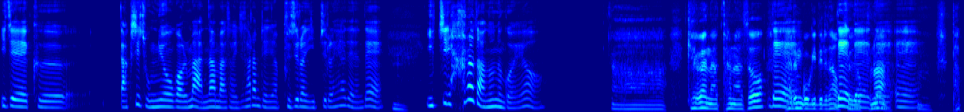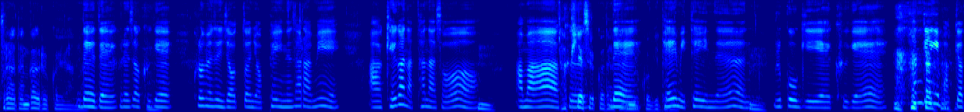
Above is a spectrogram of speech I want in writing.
이제 그 낚시 종료가 얼마 안 남아서 이제 사람들이 그냥 부지런히 입질을 해야 되는데 음. 입질이 하나도 안 오는 거예요. 아, 개가 나타나서 네. 다른 고기들이 다 네, 없어졌구나. 네, 네, 네. 음, 바꾸라던가 그럴 거예요 아마. 네, 네. 그래서 그게 그러면서 이제 어떤 옆에 있는 사람이 아 개가 나타나서 음, 아마 다그 피했을 거다. 네. 배 밑에 있는 음. 물고기의 그게 환경이 바뀌어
